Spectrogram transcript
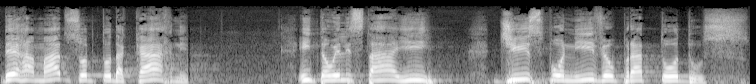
derramado sobre toda a carne, então ele está aí, disponível para todos,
